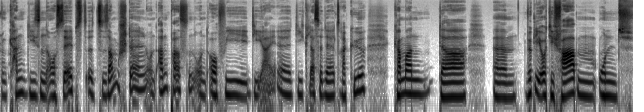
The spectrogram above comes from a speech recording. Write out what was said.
äh, kann diesen auch selbst äh, zusammenstellen und anpassen und auch wie die, äh, die Klasse der Drakür kann man da ähm, wirklich auch die Farben und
